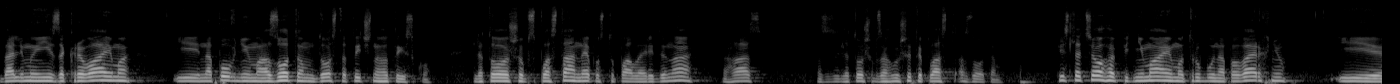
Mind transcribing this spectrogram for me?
Далі ми її закриваємо і наповнюємо азотом до статичного тиску, для того, щоб з пласта не поступала рідина, газ, для того, щоб заглушити пласт азотом. Після цього піднімаємо трубу на поверхню і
